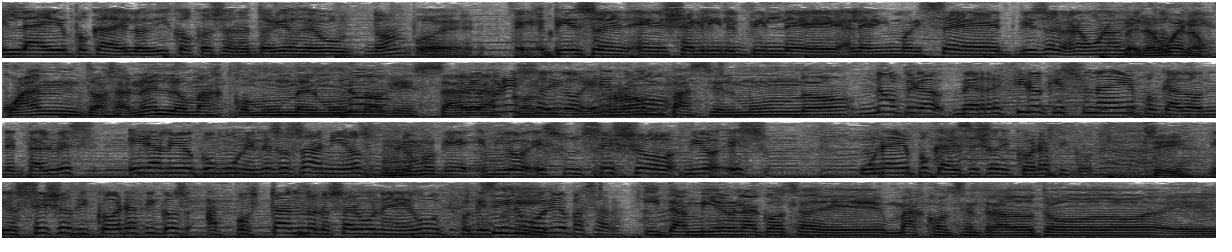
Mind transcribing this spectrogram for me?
es la época de los discos conservatorios debut, ¿no? Pues, eh, pienso en, en Jack Little Pill de Alanis Morissette, pienso en algunos Pero discos bueno, que- ¿cuánto? O sea, no es lo más común del mundo No, que pero salgas por eso con, digo, y era como- rompas el mundo. No, pero me refiero que es una época donde tal vez era medio común en esos años, pero Ujú. porque, digo, es un sello, digo, es una época de sellos discográficos. Sí. Digo, sellos discográficos apostando los álbumes de debut, porque después no volvió a pasar. Y también una cosa de más concentrado todo, eh,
